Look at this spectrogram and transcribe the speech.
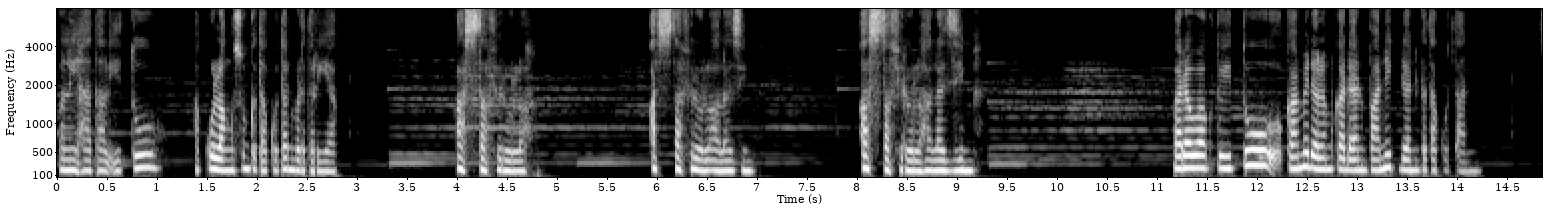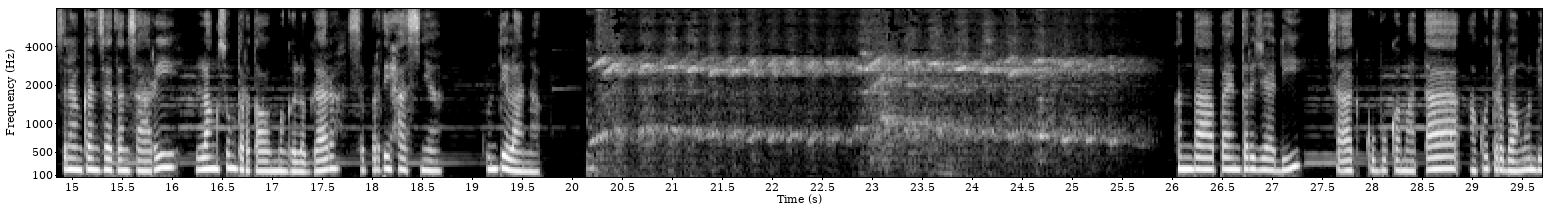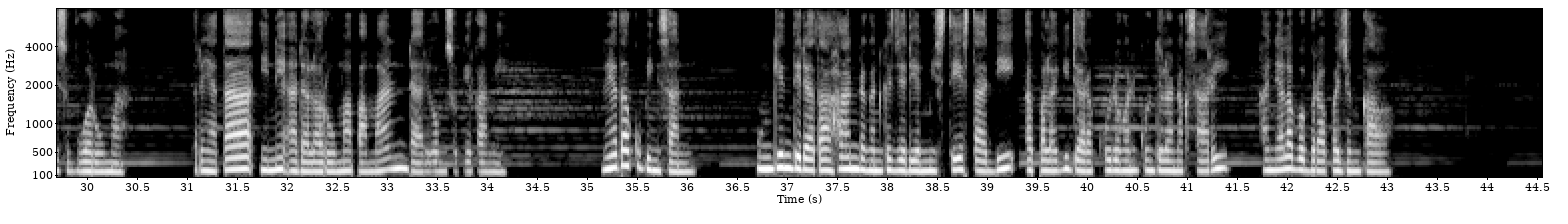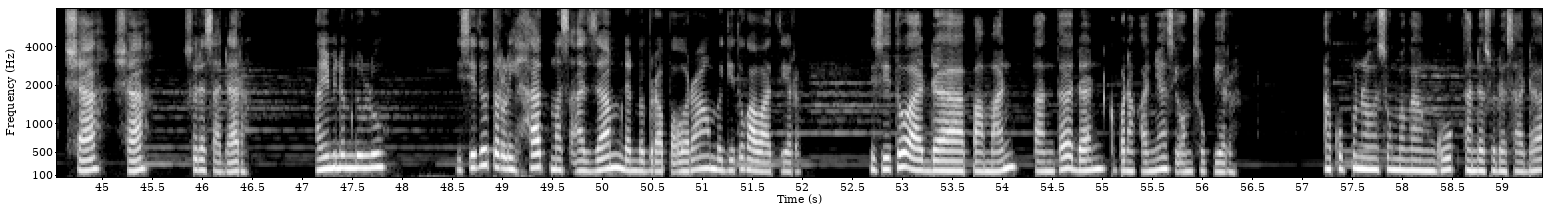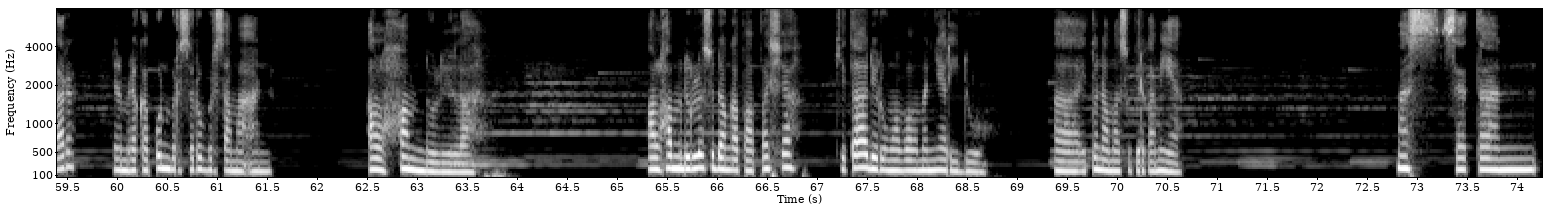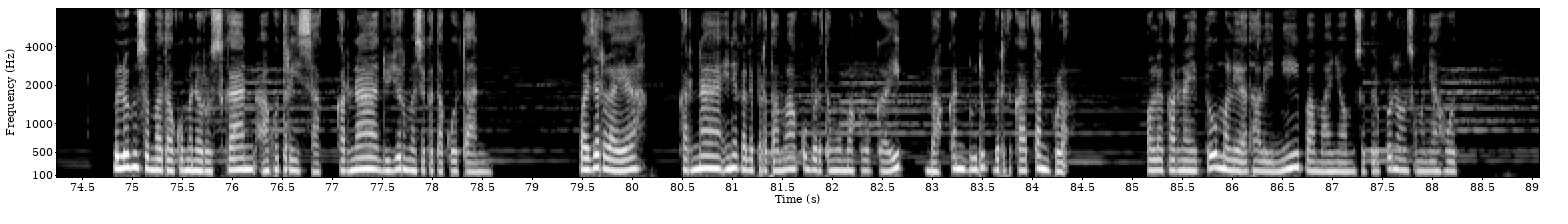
Melihat hal itu, aku langsung ketakutan berteriak. Astagfirullah. Astagfirullahalazim. Astagfirullahalazim. Pada waktu itu, kami dalam keadaan panik dan ketakutan. Sedangkan setan Sari langsung tertawa menggelegar seperti khasnya kuntilanak. Entah apa yang terjadi, saat kubuka mata, aku terbangun di sebuah rumah. Ternyata ini adalah rumah paman dari om supir kami. Ternyata aku pingsan. Mungkin tidak tahan dengan kejadian mistis tadi, apalagi jarakku dengan kuntilanak sari hanyalah beberapa jengkal. Syah, Syah, sudah sadar? Ayo minum dulu. Di situ terlihat Mas Azam dan beberapa orang begitu khawatir. Di situ ada paman, tante, dan keponakannya si om supir. Aku pun langsung mengangguk tanda sudah sadar, dan mereka pun berseru bersamaan. Alhamdulillah. Alhamdulillah sudah nggak apa-apa, Syah. Kita di rumah pamannya Ridu. Uh, itu nama supir kami ya. Mas, setan... Belum sempat aku meneruskan, aku terisak karena jujur masih ketakutan. Wajar lah ya, karena ini kali pertama aku bertemu makhluk gaib, bahkan duduk berdekatan pula. Oleh karena itu, melihat hal ini, pamannya Om Supir pun langsung menyahut.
